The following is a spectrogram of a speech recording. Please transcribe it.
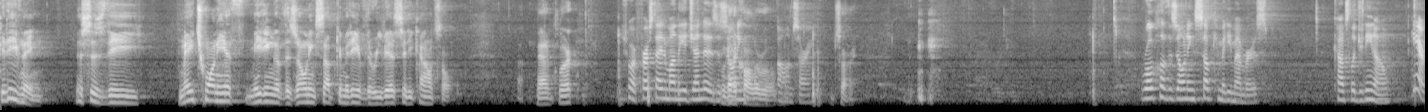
Good evening. This is the May 20th meeting of the zoning subcommittee of the Revere City Council. Uh, Madam Clerk, Sure. First item on the agenda is a we're going zoning... to call the roll. Oh, I'm sorry. I'm sorry. Roll call of the zoning subcommittee members. Counselor Giannino? Here.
